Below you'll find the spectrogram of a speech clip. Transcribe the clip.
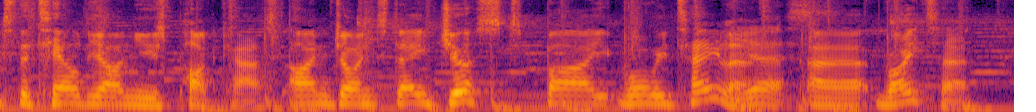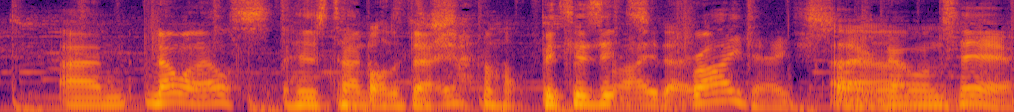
to the TLDR News podcast. I'm joined today just by Rory Taylor, Yes. uh, writer. Um, no one else has turned up to today because It's it's Friday, Friday. so no Um, one's here.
